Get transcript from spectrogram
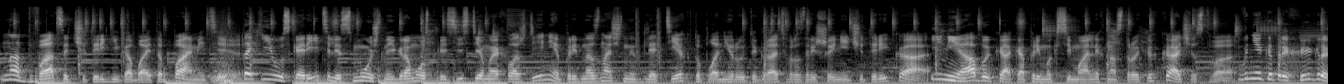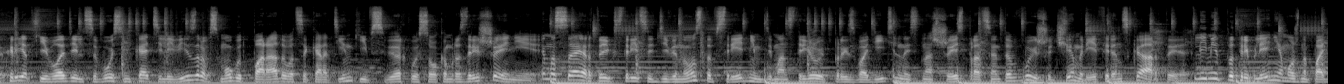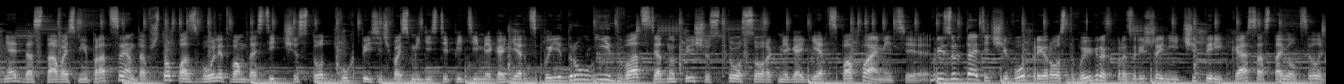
на 24 гигабайта памяти. Такие ускорители с мощной и громоздкой системой охлаждения предназначены для тех, кто планирует играть в разрешении 4К. И не абы как, а при максимальных настройках качества. В некоторых играх редкие владельцы 8К телевизоров смогут порадоваться картинке и в сверхвысоком разрешении. MSI RTX 3090 в среднем демонстрирует производительность на 6% выше, чем референс карты. Лимит потребления можно поднять до 108%, что позволит вам достичь частот 2085 МГц по ядру и 21140 МГц по памяти. В результате чего прирост в играх в разрешении 4К составил целых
